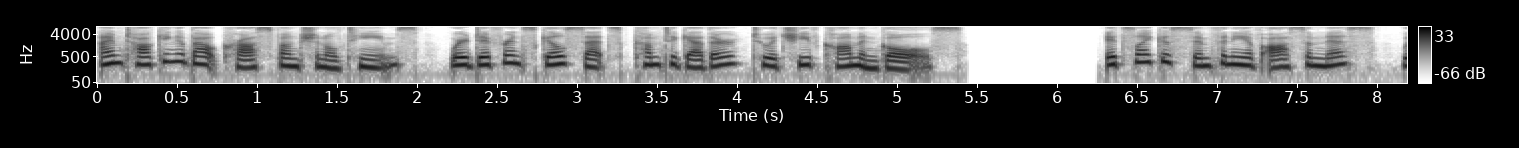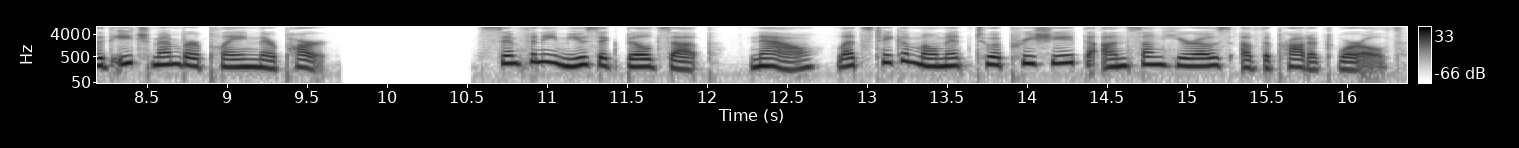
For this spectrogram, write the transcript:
I'm talking about cross functional teams, where different skill sets come together to achieve common goals. It's like a symphony of awesomeness, with each member playing their part. Symphony music builds up, now, let's take a moment to appreciate the unsung heroes of the product world,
